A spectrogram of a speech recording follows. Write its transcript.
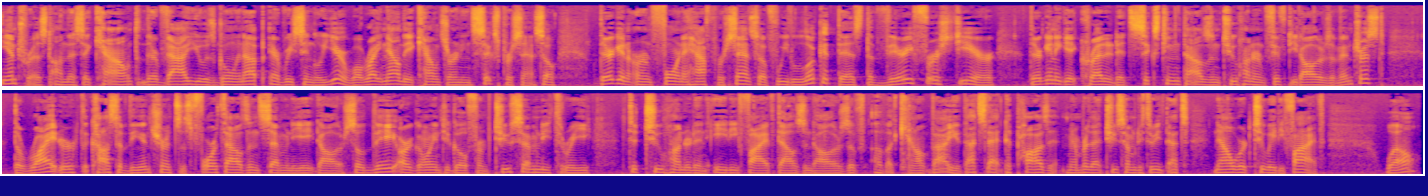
interest on this account, their value is going up every single year. Well, right now the account's earning 6%. So they're going to earn 4.5%. So if we look at this, the very first year, they're going to get credited $16,250 of interest. The rider, the cost of the insurance is $4,078. So they are going to go from 273 to $285,000 of, of account value. That's that deposit. Remember that 273? That's now we're 285. Well,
